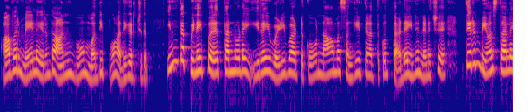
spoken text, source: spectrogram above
அவர் மேலே இருந்த அன்பும் மதிப்பும் அதிகரிச்சுது. இந்த பிணைப்பு தன்னோட இறை வழிபாட்டுக்கும் நாம சங்கீர்த்தனத்துக்கும் தடைன்னு நினச்சி திரும்பியும் ஸ்தல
